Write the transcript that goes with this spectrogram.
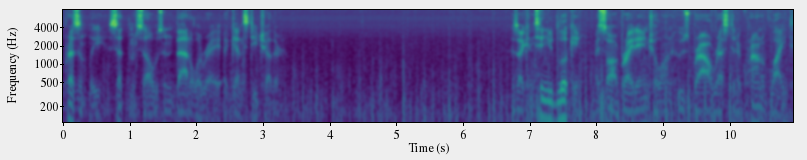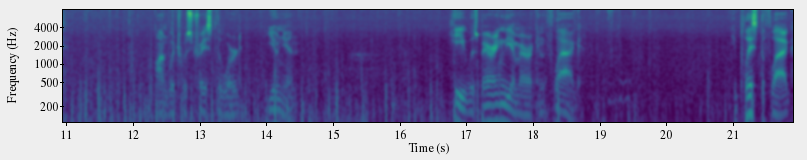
presently set themselves in battle array against each other. As I continued looking, I saw a bright angel on whose brow rested a crown of light, on which was traced the word Union. He was bearing the American flag. He placed the flag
